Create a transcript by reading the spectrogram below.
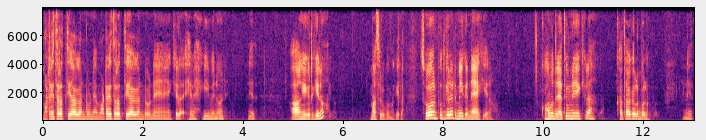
මට විතරත් තියාගණ්ඩ නෑ මට විතරත් තියාගණ්ඩ නෑ කියලා එහෙම හැකීමෙනවන නේද? ආංකට කියනවා මසරුකම කියලා. සෝවන් පුද්ගලට මේක නෑ කියනවා. කොහොමද නැතිවුණේ කියලා කතා කළ බලමු නේද?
